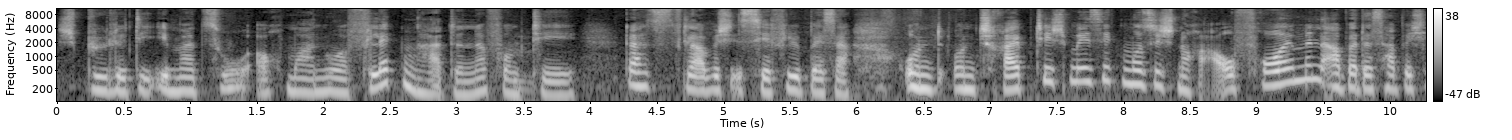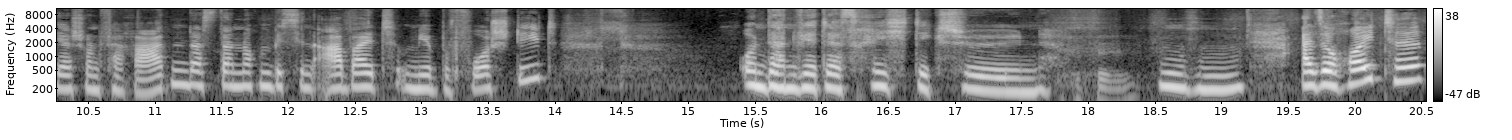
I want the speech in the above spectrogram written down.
Spüle, die immerzu auch mal nur Flecken hatte ne, vom Tee. Das, glaube ich, ist hier viel besser. Und, und schreibtischmäßig muss ich noch aufräumen, aber das habe ich ja schon verraten, dass da noch ein bisschen Arbeit mir bevorsteht. Und dann wird das richtig schön. Mhm. Also heute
